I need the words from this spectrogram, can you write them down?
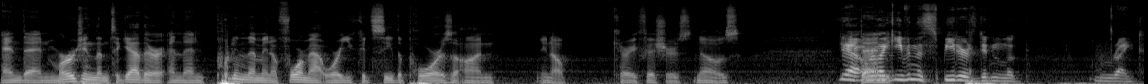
and then merging them together and then putting them in a format where you could see the pores on you know carrie fisher's nose. Yeah then, or like even the speeders didn't look right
